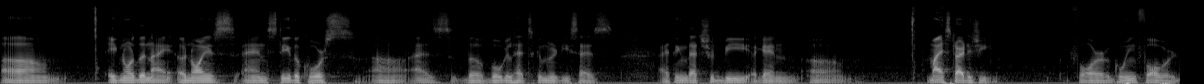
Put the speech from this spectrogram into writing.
Um, ignore the uh, noise and stay the course, uh, as the Bogleheads community says. I think that should be again um, my strategy for going forward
